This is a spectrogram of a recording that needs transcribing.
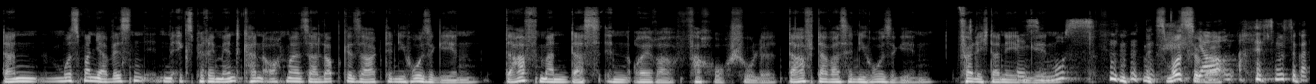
dann muss man ja wissen, ein Experiment kann auch mal salopp gesagt in die Hose gehen. Darf man das in eurer Fachhochschule? Darf da was in die Hose gehen? Völlig daneben es gehen. Muss. es muss sogar. Ja, und, es muss sogar.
